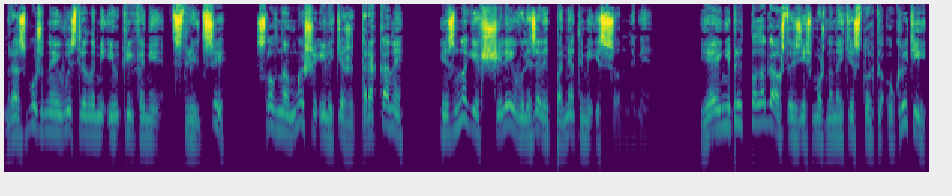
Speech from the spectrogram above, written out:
Разбуженные выстрелами и криками стрельцы, словно мыши или те же тараканы, из многих щелей вылезали помятыми и сонными. Я и не предполагал, что здесь можно найти столько укрытий,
